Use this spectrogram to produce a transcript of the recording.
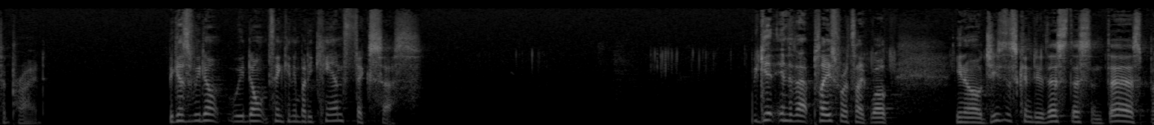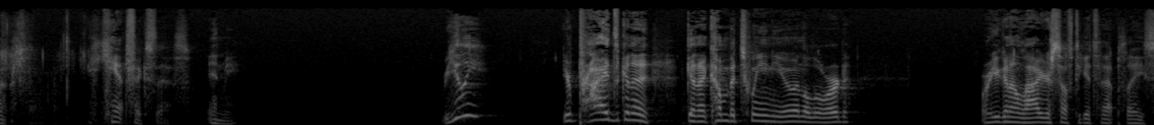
to pride. Because we don't we don't think anybody can fix us. We get into that place where it's like, well, you know, Jesus can do this, this, and this, but he can't fix this in me. Really? Your pride's gonna to come between you and the Lord? Or are you to allow yourself to get to that place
